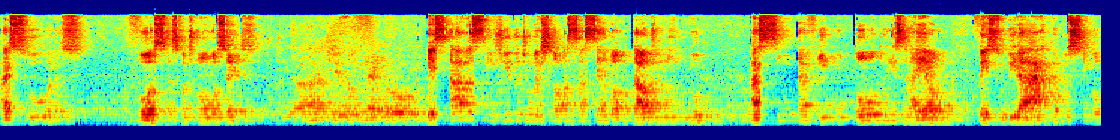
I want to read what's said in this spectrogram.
as suas forças. Continuam vocês? Estava cingido de uma estola sacerdotal de linho. Assim Davi, com todo Israel, fez subir a arca do Senhor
